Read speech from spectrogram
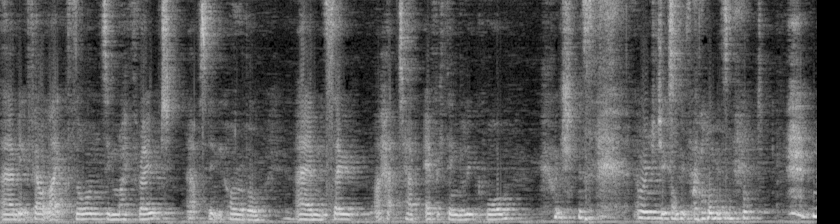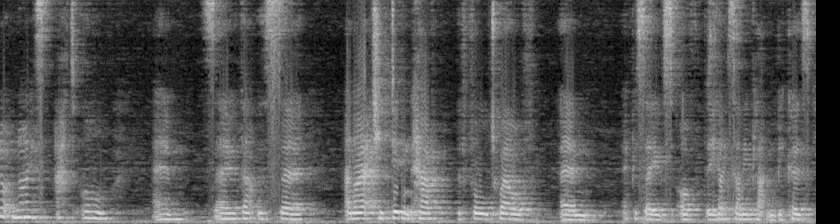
Um, it felt like thorns in my throat, absolutely horrible. Um, so I had to have everything lukewarm, which was orange juice lukewarm is not, not nice at all. Um, so that was, uh, and I actually didn't have the full 12 um, episodes of the oxaliplatin because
